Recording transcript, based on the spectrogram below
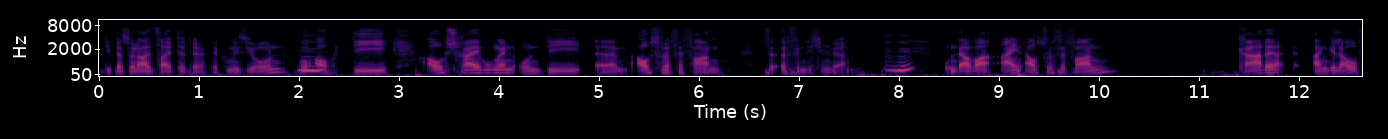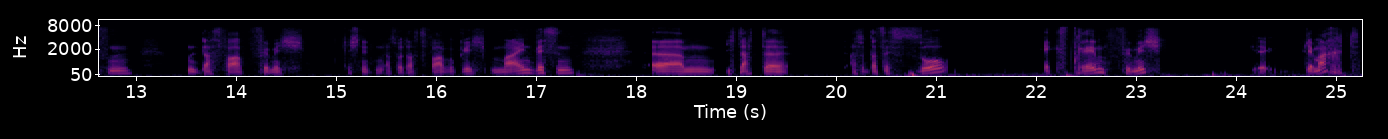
die Personalseite der, der Kommission, wo mhm. auch die Ausschreibungen und die ähm, Auswahlverfahren veröffentlichen werden. Mhm. Und da war ein Auswahlverfahren gerade angelaufen und das war für mich geschnitten. Also das war wirklich mein Wissen. Ähm, ich dachte, also das ist so extrem für mich gemacht,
